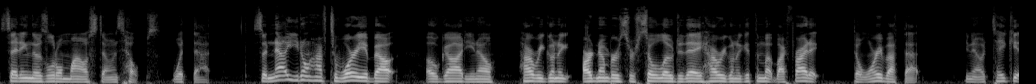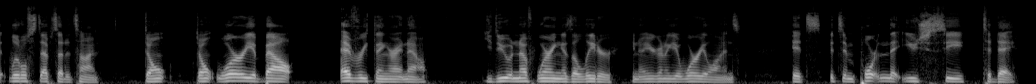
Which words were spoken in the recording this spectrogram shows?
setting those little milestones helps with that. So now you don't have to worry about, oh God, you know, how are we going to, our numbers are so low today. How are we going to get them up by Friday? Don't worry about that. You know, take it little steps at a time. Don't, don't worry about everything right now. You do enough worrying as a leader, you know, you're going to get worry lines. It's, it's important that you see today.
